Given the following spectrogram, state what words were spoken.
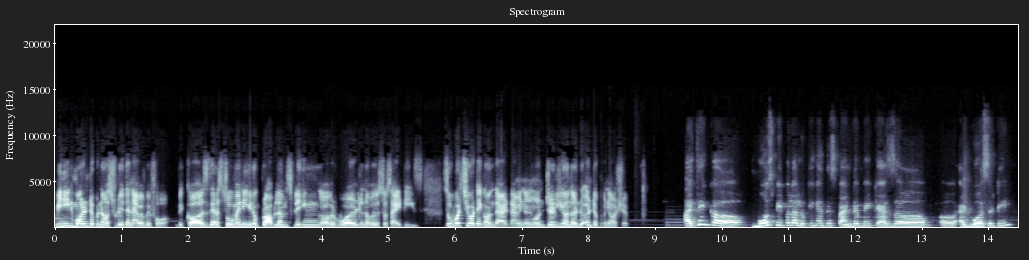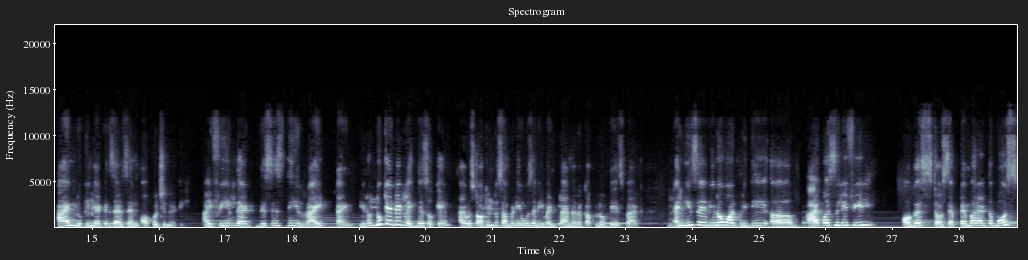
we need more entrepreneurs today than ever before because there are so many you know problems plaguing our world and our societies so what's your take on that i mean on generally on the entrepreneurship I think uh, most people are looking at this pandemic as a uh, adversity. I'm looking mm-hmm. at this as an opportunity. I feel that this is the right time. You know, look at it like this. Okay, I was talking mm-hmm. to somebody who's an event planner a couple of days back, Mm-hmm. And he said, you know what, Preeti, uh, I personally feel August or September at the most,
